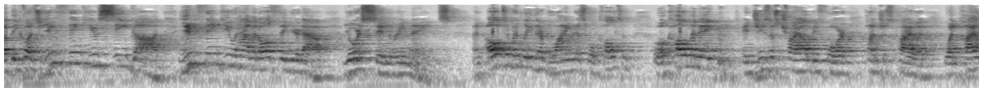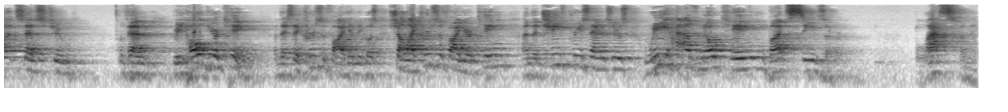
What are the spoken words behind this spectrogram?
But because you think you see God, you think you have it all figured out, your sin remains. And ultimately, their blindness will cultivate will culminate in Jesus' trial before Pontius Pilate when Pilate says to them, Behold your king. and they say, Crucify him. He goes, Shall I crucify your king? And the chief priest answers, We have no king but Caesar. Blasphemy.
